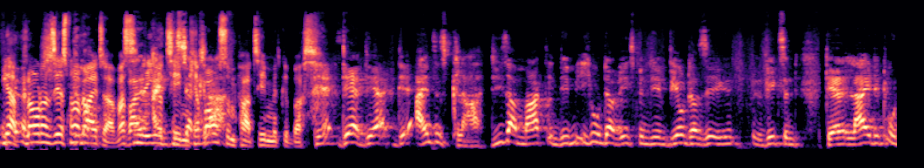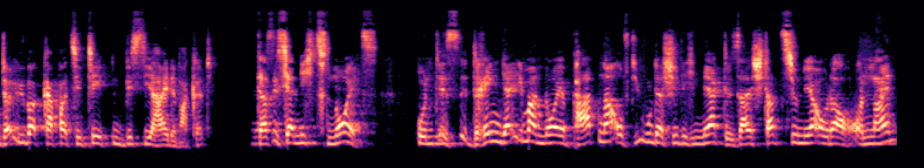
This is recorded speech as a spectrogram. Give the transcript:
Ja, plaudern Sie erstmal genau, weiter. Was sind Ihre Themen? Ja ich habe auch so ein paar Themen mitgebracht. Der, der, der, der, eins ist klar. Dieser Markt, in dem ich unterwegs bin, in dem wir unterwegs sind, der leidet unter Überkapazitäten, bis die Heide wackelt. Das ist ja nichts Neues. Und es drängen ja immer neue Partner auf die unterschiedlichen Märkte, sei es stationär oder auch online.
